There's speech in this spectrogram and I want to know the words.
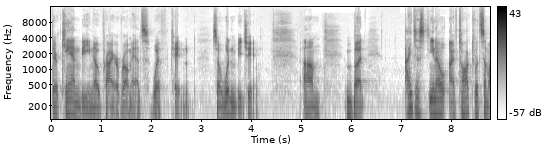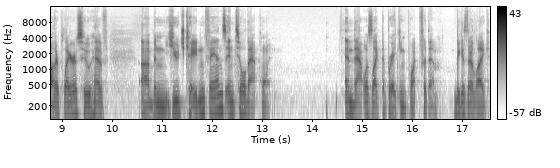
there can be no prior romance with Kaidan. So it wouldn't be cheating. Um, but I just, you know, I've talked with some other players who have uh, been huge Kaidan fans until that point. And that was like the breaking point for them because they're like,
